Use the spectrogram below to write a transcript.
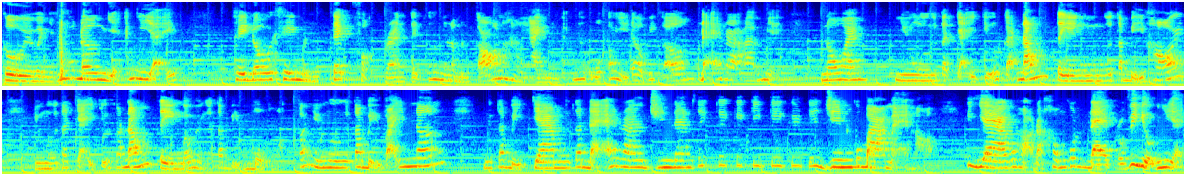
cười và những cái đơn giản như vậy thì đôi khi mình take for granted, có nghĩa là mình có nó hàng ngày, mình cảm thấy, ủa, có gì đâu, biết ơn đẻ ra ai cũng vậy. No, em. Nhiều người ta chạy chữa cả đóng tiền, người ta bị hói. Nhiều người ta chạy chữa cả đóng tiền bởi vì người ta bị mụn có nhiều người người ta bị vảy nến, người ta bị chàm, người ta đẻ ra genetic, cái cái cái cái cái cái gene của ba mẹ họ, cái da của họ đã không có đẹp rồi. Ví dụ như vậy.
